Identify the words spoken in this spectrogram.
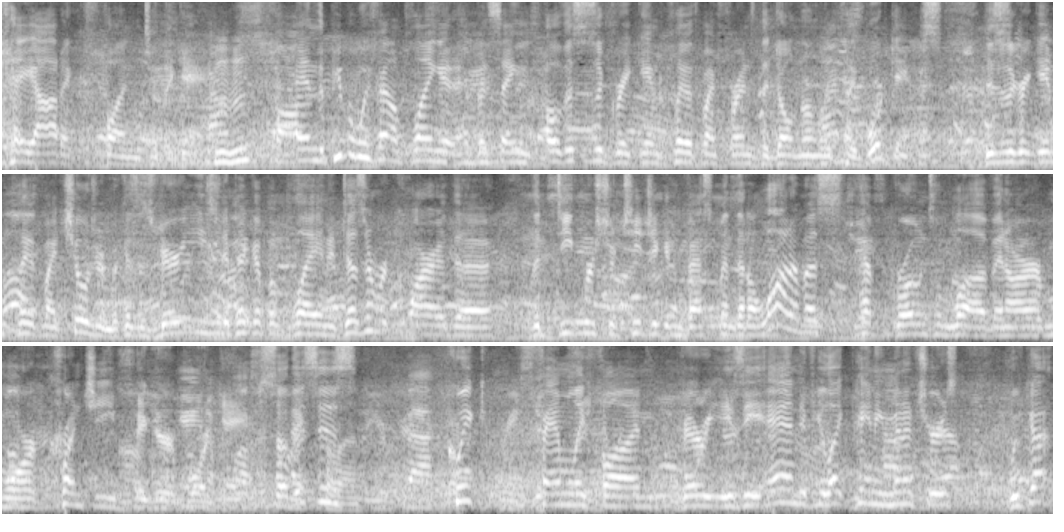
chaotic fun to the game. Mm -hmm. And the people we found playing it have been saying, oh, this is a great game to play with my friends that don't normally play board games. This is a great game to play with my children because it's very easy to pick up and play and it doesn't require the, the deeper strategic investment that a lot of us have grown to love in our more crunchy, bigger board games. So this is quick, family fun, very easy, and if you like painting miniatures, we've got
